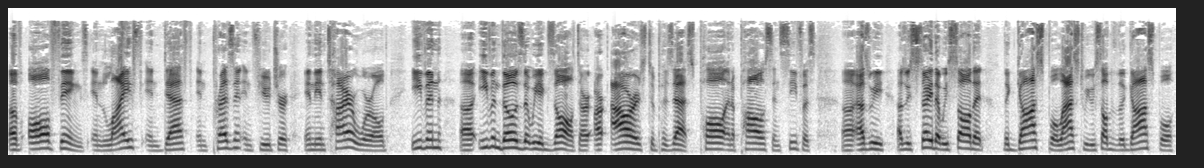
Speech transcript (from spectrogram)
of all things in life, in death, in present, in future, in the entire world. Even, uh, even those that we exalt are, are ours to possess. Paul and Apollos and Cephas. Uh, as, we, as we studied that, we saw that the gospel, last week, we saw that the gospel,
